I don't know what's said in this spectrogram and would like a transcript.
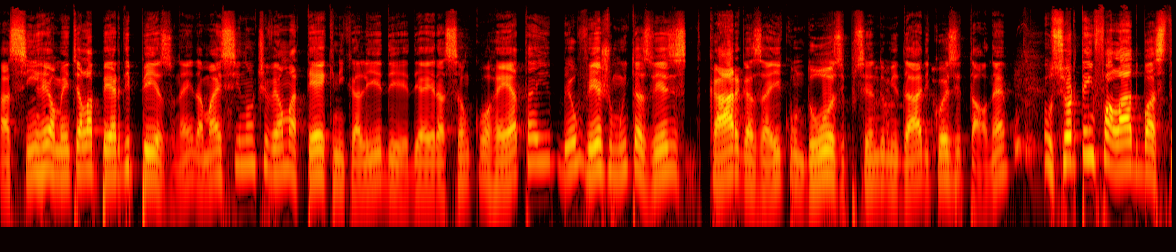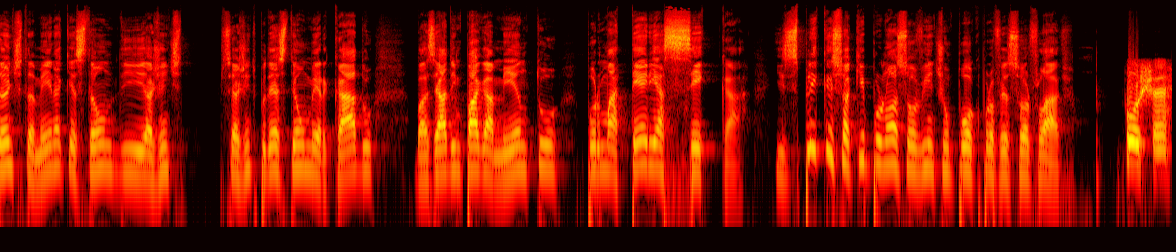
assim realmente ela perde peso, né? Ainda mais se não tiver uma técnica ali de, de aeração correta e eu vejo muitas vezes cargas aí com 12% de umidade e coisa e tal, né? O senhor tem falado bastante também na questão de a gente, se a gente pudesse ter um mercado baseado em pagamento por matéria seca. Explica isso aqui para o nosso ouvinte um pouco, professor Flávio. Poxa,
